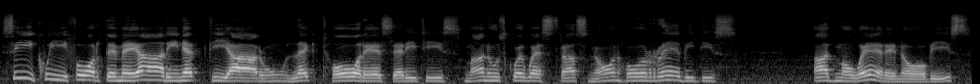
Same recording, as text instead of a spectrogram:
Si qui forte mear ineptiarum lectores eritis manusque vestras non horrebitis, ad movere nobis,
